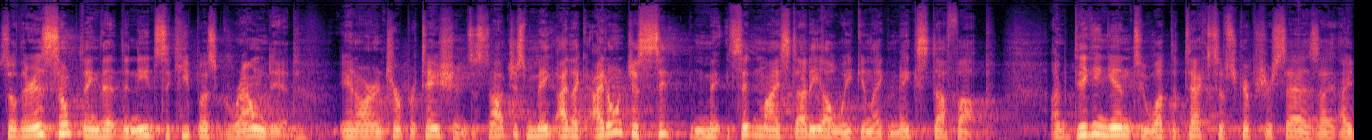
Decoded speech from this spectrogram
So there is something that, that needs to keep us grounded in our interpretations. It's not just make, I, like, I don't just sit, sit in my study all week and like make stuff up. I'm digging into what the text of Scripture says. I, I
